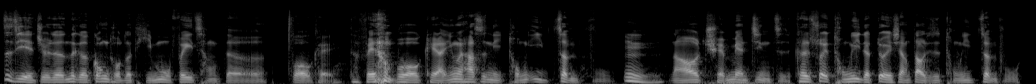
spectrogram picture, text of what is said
自己也觉得那个公投的题目非常的。不 OK，它非常不 OK 啊，因为它是你同意政府，嗯，然后全面禁止，可是所以同意的对象到底是同意政府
